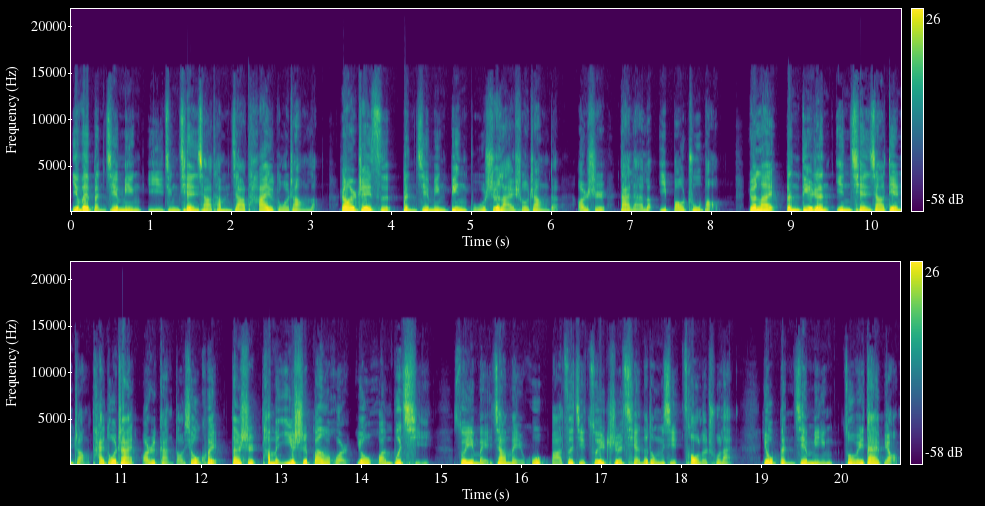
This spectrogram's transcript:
因为本杰明已经欠下他们家太多账了。然而这次本杰明并不是来赊账的，而是带来了一包珠宝。原来本地人因欠下店长太多债而感到羞愧，但是他们一时半会儿又还不起，所以每家每户把自己最值钱的东西凑了出来，由本杰明作为代表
